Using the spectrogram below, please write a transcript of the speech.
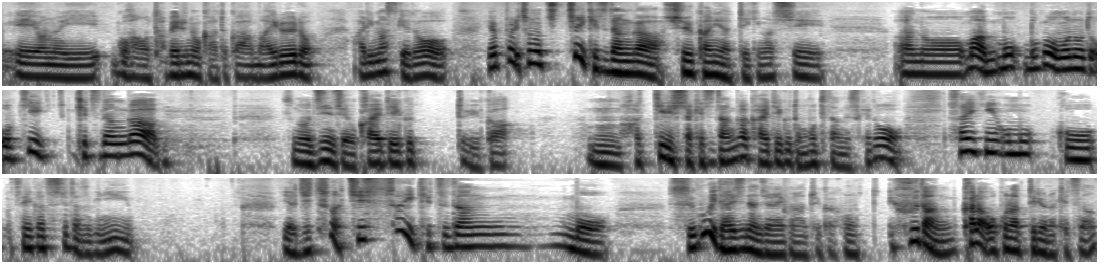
栄養のいいご飯を食べるのかとかいろいろありますけどやっぱりそのちっちゃい決断が習慣になっていきますしあの、まあ、も僕ももともと大きい決断がその人生を変えていくというか、うん、はっきりした決断が変えていくと思ってたんですけど最近思うこう生活してた時にいや実は小さい決断もすごい大事なんじゃないかなというかこの普段から行っているような決断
